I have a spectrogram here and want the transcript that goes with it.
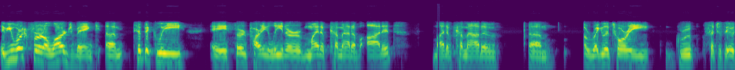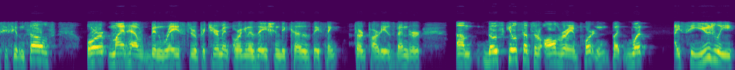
if you work for a large bank, um, typically a third party leader might have come out of audit, might have come out of um, a regulatory group such as the OCC themselves, or might have been raised through a procurement organization because they think third party is vendor. Um, those skill sets are all very important, but what I see usually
